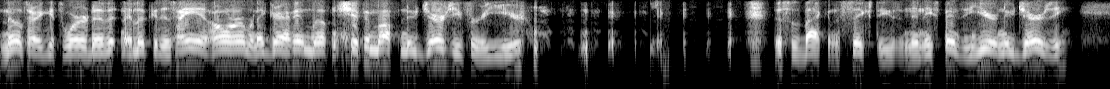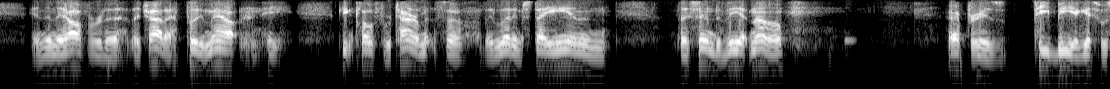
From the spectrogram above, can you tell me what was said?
military gets word of it, and they look at his hand, arm, and they grab him up and ship him off to New Jersey for a year. this was back in the '60s, and then he spends a year in New Jersey, and then they offer to, they try to put him out, and he getting close to retirement, so they let him stay in, and they send him to Vietnam after his TB, I guess, was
